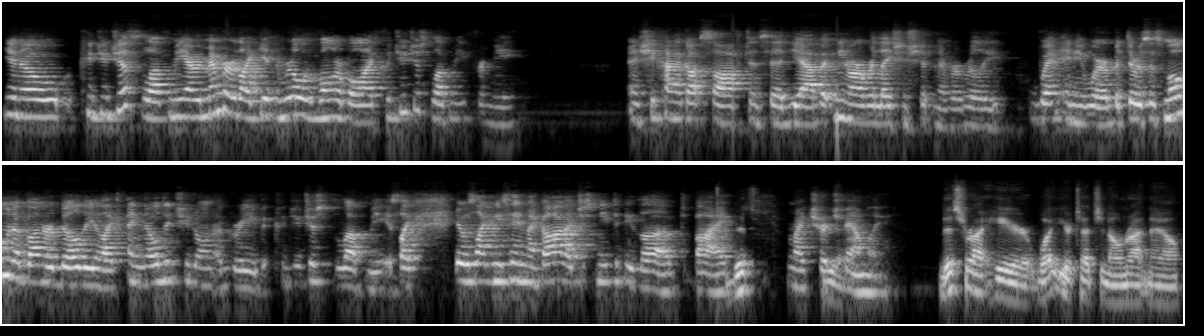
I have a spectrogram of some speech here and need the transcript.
you know, could you just love me? I remember like getting real vulnerable, like, could you just love me for me? And she kind of got soft and said, Yeah, but you know, our relationship never really went anywhere, but there was this moment of vulnerability. Like, I know that you don't agree, but could you just love me? It's like, it was like me saying, my God, I just need to be loved by this, my church yeah. family. This right here, what you're touching on right now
